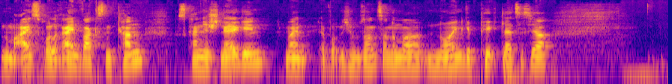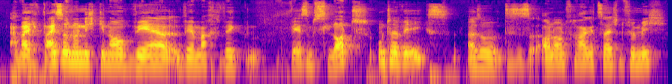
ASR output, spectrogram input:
Nummer 1 Rolle reinwachsen kann. Das kann ja schnell gehen. Ich meine, er wurde nicht umsonst an Nummer 9 gepickt letztes Jahr. Aber ich weiß auch noch nicht genau, wer, wer macht, wer, wer ist im Slot unterwegs. Also, das ist auch noch ein Fragezeichen für mich.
